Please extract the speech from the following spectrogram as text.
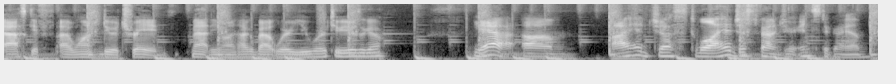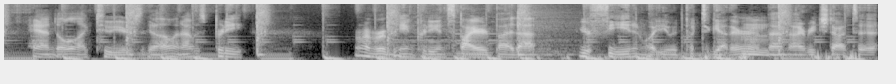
ask if I wanted to do a trade. Matt, do you want to talk about where you were two years ago? Yeah, um, I had just well, I had just found your Instagram handle like two years ago, and I was pretty. I remember being pretty inspired by that, your feed and what you had put together, Hmm. and then I reached out to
